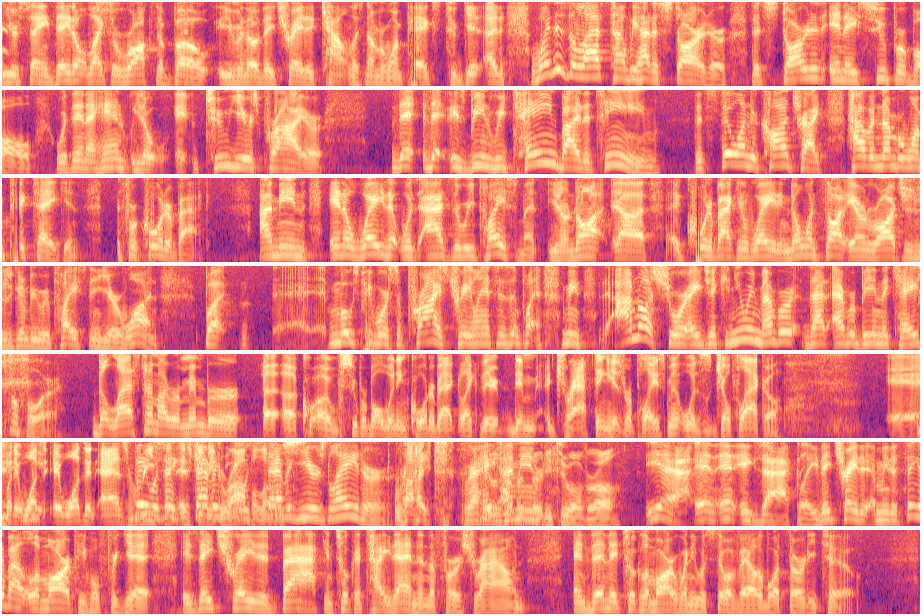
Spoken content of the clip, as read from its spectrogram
you're saying they don't like to rock the boat, even though they traded countless number one picks to get. A, when is the last time we had a starter that started in a Super Bowl within a hand, you know, eh, two years prior, that, that is being retained by the team that's still under contract have a number one pick taken for quarterback. I mean, in a way that was as the replacement, you know, not uh, a quarterback in waiting. No one thought Aaron Rodgers was going to be replaced in year one, but uh, most people were surprised Trey Lance isn't playing. I mean, I'm not sure, AJ. Can you remember that ever being the case before? The last time I remember a, a, a Super Bowl winning quarterback like them drafting his replacement was Joe Flacco. But it uh, was it wasn't as But it was recent like as seven, Jimmy it was Garoppolo's. seven years later. Right. Right. It was I number mean, 32 overall. Yeah, and, and exactly. They traded. I mean, the thing about Lamar, people forget, is they traded back and took a tight end in the first round, and then they took Lamar when he was still available at 32.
